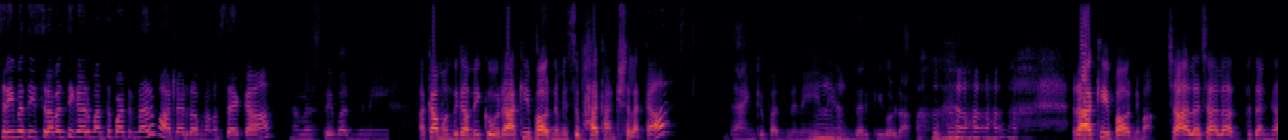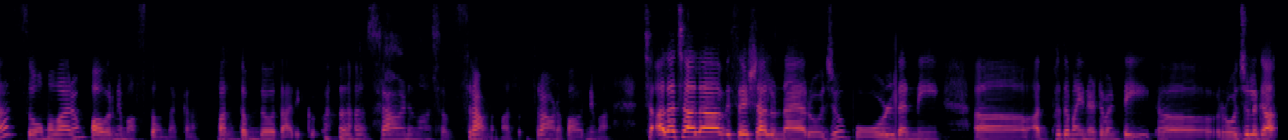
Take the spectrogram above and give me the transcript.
శ్రీమతి స్రవంతి గారు మనతో పాటు ఉన్నారు. మాట్లాడదాం. నమస్తే అక్క. నమస్తే పద్మిని. అక్క ముందుగా మీకు రాఖీ పౌర్ణమి శుభాకాంక్షలు అక్క. థ్యాంక్ యూ పద్మిని అందరికీ కూడా. రాఖీ పౌర్ణిమ. చాలా చాలా అద్భుతంగా సోమవారం పౌర్ణిమ వస్తోంది అక్క. పంతొమ్మిదవ తారీఖు. శ్రావణ మాసం. శ్రావణ మాసం శ్రావణ పౌర్ణిమ. చాలా చాలా విశేషాలు ఉన్నాయి ఆ రోజు. బోల్డ్ అన్ని అద్భుతమైనటువంటి రోజులుగా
